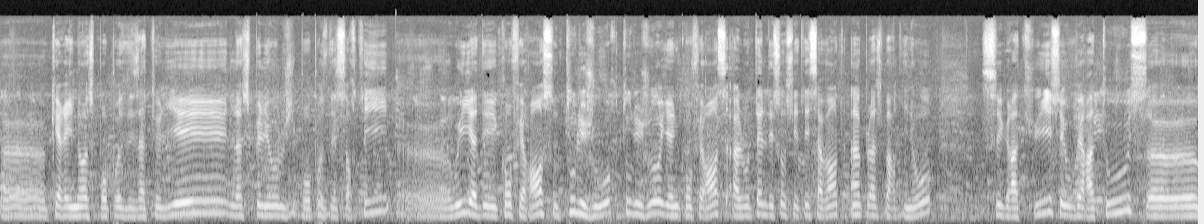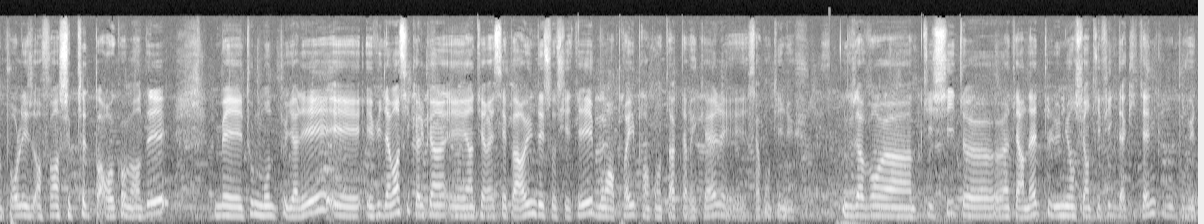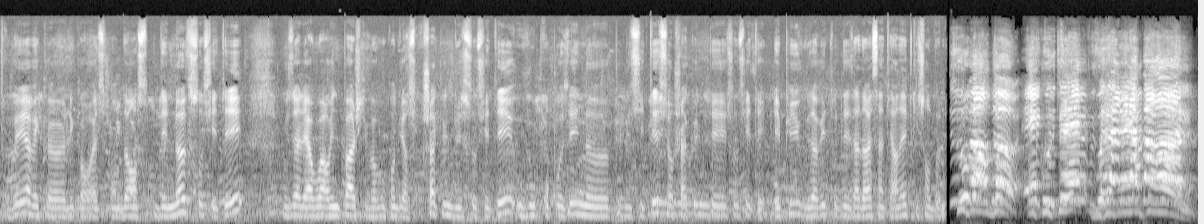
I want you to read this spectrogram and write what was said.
euh, Kerinos propose des ateliers, la spéléologie propose des sorties. Euh, oui, il y a des conférences tous les jours. Tous les jours, il y a une conférence à l'Hôtel des Sociétés Savantes, 1 Place Bardino. C'est gratuit, c'est ouvert à tous. Euh, pour les enfants, c'est peut-être pas recommandé, mais tout le monde peut y aller. Et évidemment, si quelqu'un est intéressé par une des sociétés, bon après, il prend contact avec elle et ça continue. Nous avons un petit site euh, internet, l'Union scientifique d'Aquitaine, que vous pouvez trouver avec euh, les correspondances des neuf sociétés. Vous allez avoir une page qui va vous conduire sur chacune des sociétés où vous proposez une publicité sur chacune des sociétés. Et puis vous avez toutes les adresses internet qui sont données. Tout Bordeaux, écoutez, vous avez la parole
